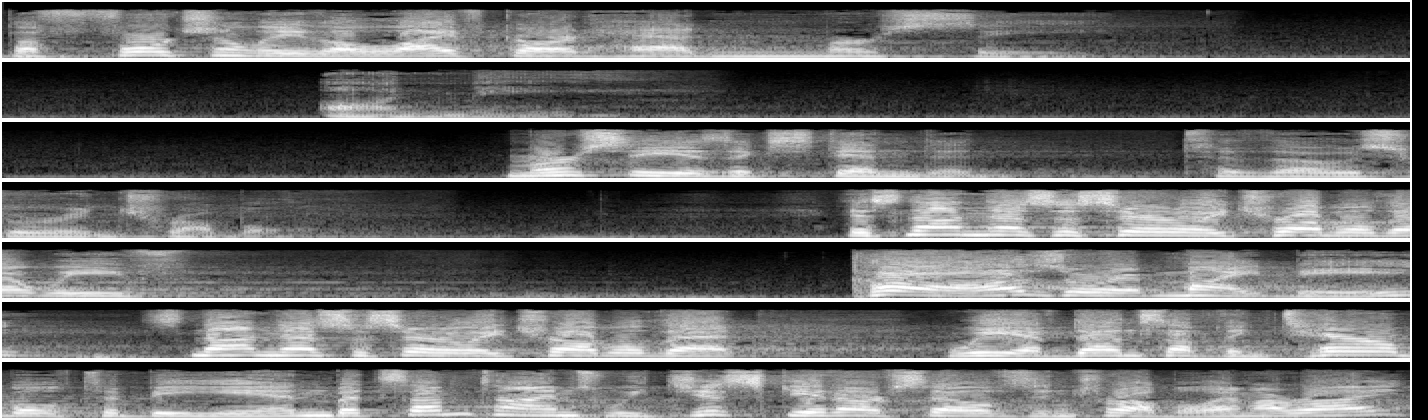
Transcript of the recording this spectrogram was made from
But fortunately, the lifeguard had mercy on me. Mercy is extended to those who are in trouble. It's not necessarily trouble that we've caused, or it might be. It's not necessarily trouble that we have done something terrible to be in, but sometimes we just get ourselves in trouble. Am I right?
